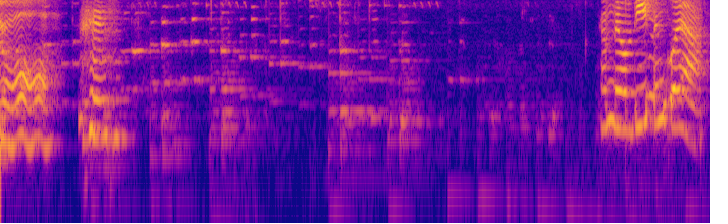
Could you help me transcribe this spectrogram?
야, 근데 어디 있는 거야?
